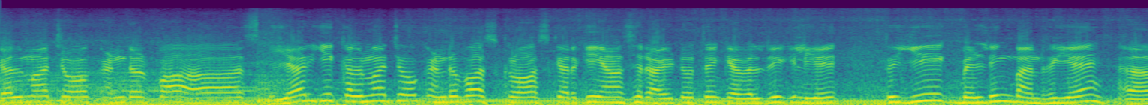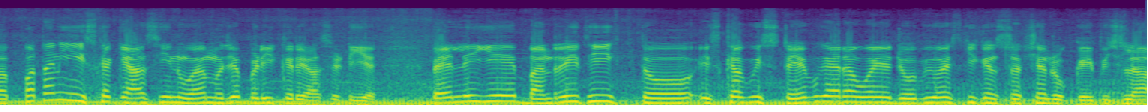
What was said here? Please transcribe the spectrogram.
कलमा चौक अंडरपास यार ये कलमा चौक अंडरपास क्रॉस करके यहाँ से राइट होते हैं कैवलरी के लिए। तो ये एक बिल्डिंग बन रही है। अ, पता नहीं इसका क्या सीन हुआ है मुझे बड़ी क्रियोसिटी है। पहले ये बन रही थी तो इसका कोई स्टे वगैरह हुआ या जो भी हुआ इसकी कंस्ट्रक्शन रुक गई। पिछला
